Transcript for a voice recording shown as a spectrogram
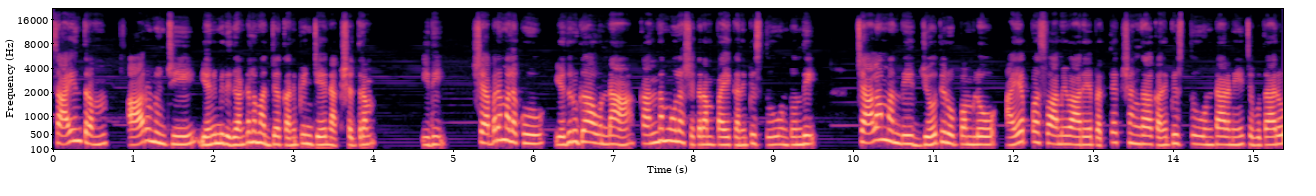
సాయంత్రం ఆరు నుంచి ఎనిమిది గంటల మధ్య కనిపించే నక్షత్రం. ఇది శబరిమలకు ఎదురుగా ఉన్న కందమూల శిఖరంపై కనిపిస్తూ ఉంటుంది. చాలామంది జ్యోతి రూపంలో అయ్యప్ప స్వామి వారే ప్రత్యక్షంగా కనిపిస్తూ ఉంటారని చెబుతారు.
